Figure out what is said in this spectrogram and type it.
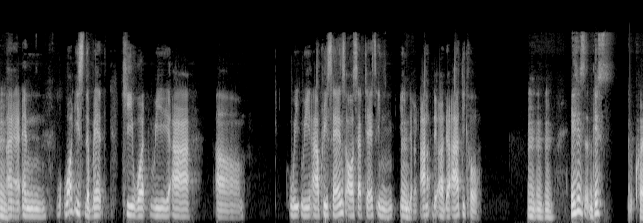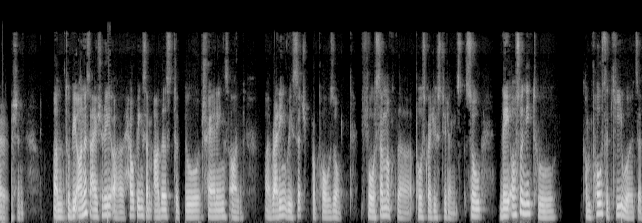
Mm. Uh, and what is the best keyword we are um, we, we are present or suggest in in Mm. the, ar- the, uh, the article. This is this is good question. Um, to be honest, I actually uh, helping some others to do trainings on uh, writing research proposal for some of the postgraduate students. So they also need to compose the keywords uh,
